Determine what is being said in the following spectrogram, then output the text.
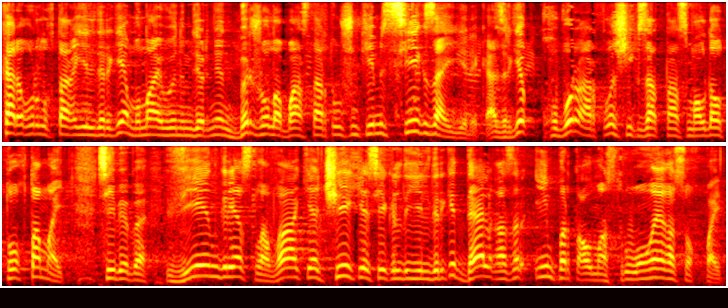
Кәрі құрлықтағы елдерге мұнай өнімдерінен бір жола бас тарту үшін кемі 8 ай керек. Әзірге құбыр арқылы шикізат тасымалдау тоқтамайды. Себебі Венгрия, Словакия, Чехия секілді елдерге дәл қазір импорт алмастыру оңайға соқпайды.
